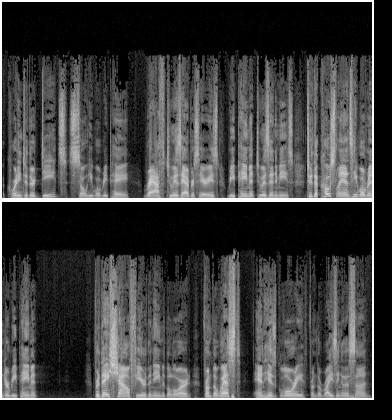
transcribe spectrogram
According to their deeds, so he will repay wrath to his adversaries, repayment to his enemies. To the coastlands he will render repayment. For they shall fear the name of the Lord from the west, and his glory from the rising of the sun.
